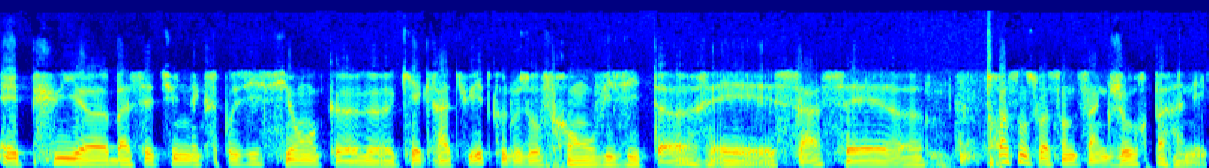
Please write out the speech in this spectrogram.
Et puis, euh, bah, c'est une exposition que- qui est gratuite, que nous offrons aux visiteurs. Et ça, c'est euh, 365 jours par année.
